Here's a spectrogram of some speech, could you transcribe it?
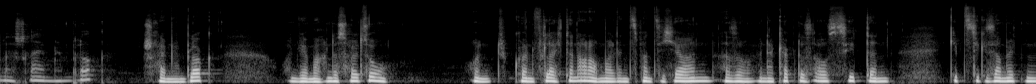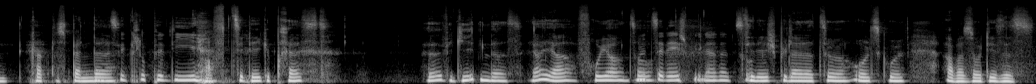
Oder schreiben einen Blog. Schreiben einen Blog. Und wir machen das halt so. Und können vielleicht dann auch noch mal in 20 Jahren, also wenn der Kaktus auszieht, dann gibt es die gesammelten Kaktusbände Enzyklopädie. auf CD gepresst. Wie geht denn das? Ja, ja, früher und so. Mit CD-Spieler dazu. CD-Spieler dazu, oldschool. Aber so dieses,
